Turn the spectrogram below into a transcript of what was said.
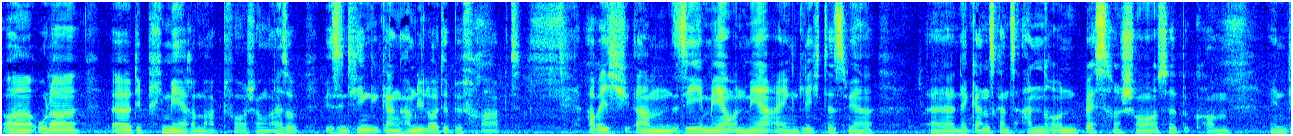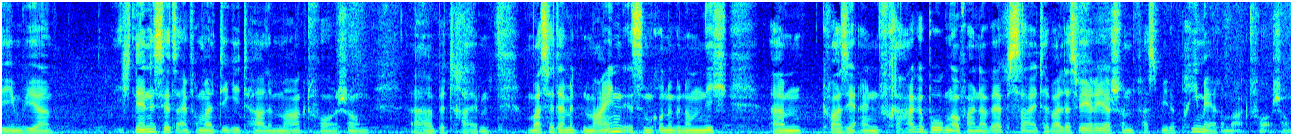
äh, oder äh, die primäre Marktforschung. Also wir sind hingegangen, haben die Leute befragt. Aber ich ähm, sehe mehr und mehr eigentlich, dass wir eine ganz, ganz andere und bessere Chance bekommen, indem wir, ich nenne es jetzt einfach mal digitale Marktforschung, betreiben. Und was wir damit meinen, ist im Grunde genommen nicht ähm, quasi einen Fragebogen auf einer Webseite, weil das wäre ja schon fast wieder primäre Marktforschung,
